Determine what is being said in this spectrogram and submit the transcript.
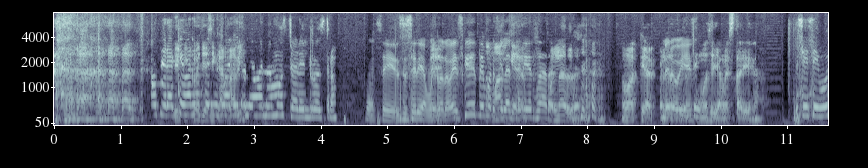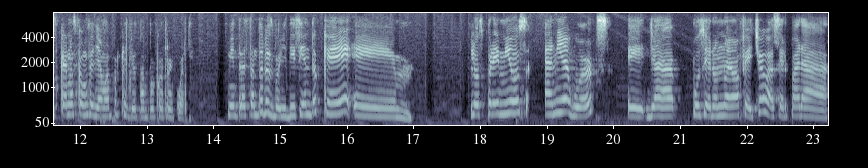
¿O será que van a ser igual y no le van a mostrar el rostro? No sé, eso sería muy Eh, raro. Es que de no por sí la quedar serie es rara. Con la duda. No va a quedar con Pero la duda. bien. ¿Cómo se llama esta vieja? Sí, sí, búscanos cómo se llama porque yo tampoco recuerdo. Mientras tanto, les voy diciendo que eh, los premios Annie Awards eh, ya pusieron nueva fecha, va a ser para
